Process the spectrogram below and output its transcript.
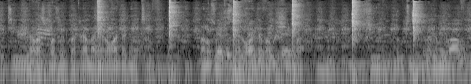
Kuti havasi kwanisa kutibhadhira mari yakawanda nekuti vanozobvisa yakawanda pakushipa zvinhu nekuti zvibude munhu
